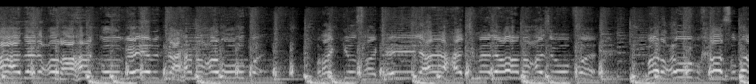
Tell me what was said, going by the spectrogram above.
هذا العراق وغيرته معروف. رقصها كلها حجم لو معزوف. مرعوب خصمه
